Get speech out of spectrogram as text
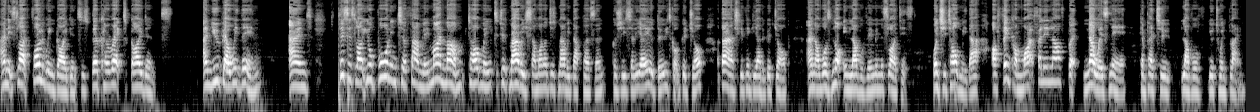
And it's like following guidance is the correct guidance. And you go within and this is like you're born into a family. My mum told me to just marry someone. I just married that person because she said, yeah, he'll do. He's got a good job. I don't actually think he had a good job. And I was not in love with him in the slightest. When she told me that, I think I might fell in love, but nowhere's near compared to love of your twin flame.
